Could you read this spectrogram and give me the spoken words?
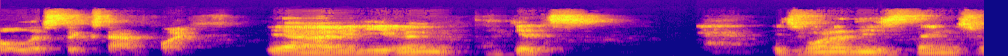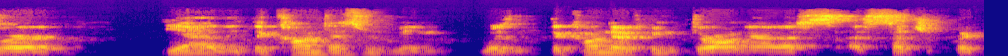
holistic standpoint. Yeah, I mean, even like it's it's one of these things where, yeah, the, the content was being was the content was being thrown at us at such a quick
